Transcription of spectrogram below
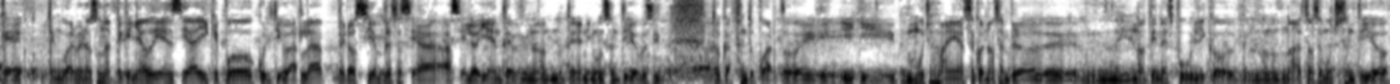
que tengo al menos una pequeña audiencia y que puedo cultivarla, pero siempre es hacia, hacia el oyente, porque no, no tiene ningún sentido pues, si tocas en tu cuarto y, y, muchas maneras se conocen, pero eh, no tienes público, no, no, hace mucho sentido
